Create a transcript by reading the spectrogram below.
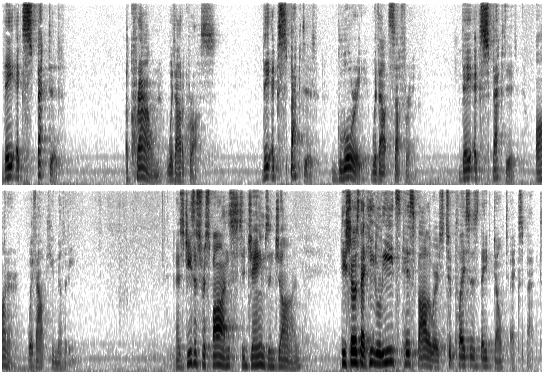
they expected a crown without a cross. they expected glory without suffering. They expected honor without humility. As Jesus responds to James and John, he shows that he leads his followers to places they don't expect.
